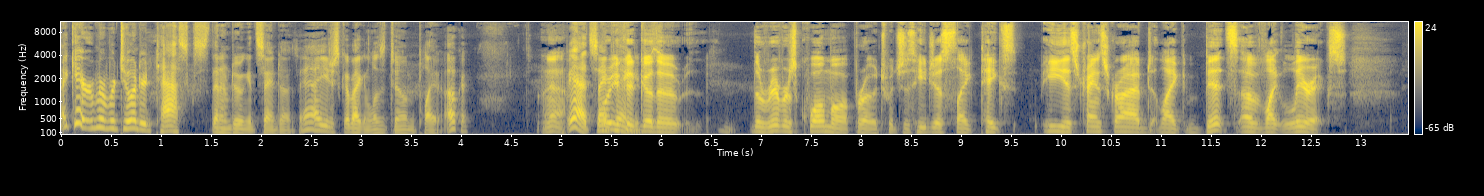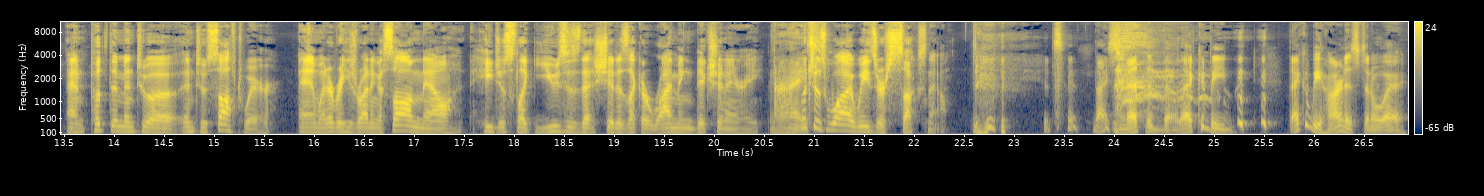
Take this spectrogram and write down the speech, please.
I can't remember 200 tasks that I'm doing at the same time. Yeah, you just go back and listen to them and play. Okay. Yeah. Yeah, it's same or you thing. could go It's- the the Rivers Cuomo approach, which is he just like takes he has transcribed like bits of like lyrics and put them into a into software. And whenever he's writing a song now, he just like uses that shit as like a rhyming dictionary. Nice. Which is why Weezer sucks now. It's a nice method though. That could be that could be harnessed in a way.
